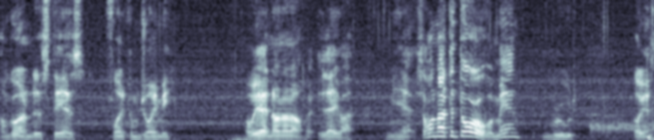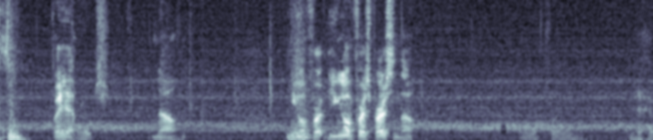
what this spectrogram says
I'm going under the stairs. Flynn, come join me. Oh yeah, no, no, no. There you are. Yeah. Someone knocked the door over, man. Rude. Oh yeah, right here. Ouch. No. You can go fir- You can go first person though. Oh. Yeah.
